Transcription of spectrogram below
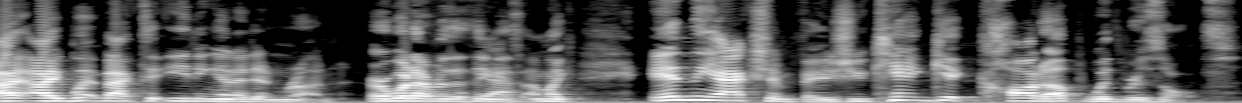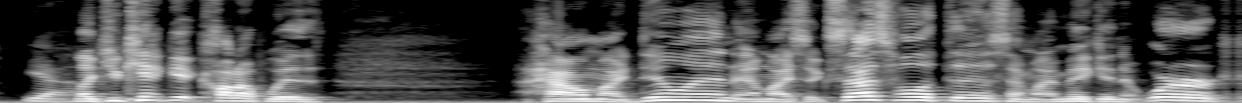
I, I went back to eating and I didn't run." Or whatever the thing Yeah. is. I'm like, in the action phase, you can't get caught up with results. Yeah. Like you can't get caught up with how am I doing? Am I successful at this? Am I making it work?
